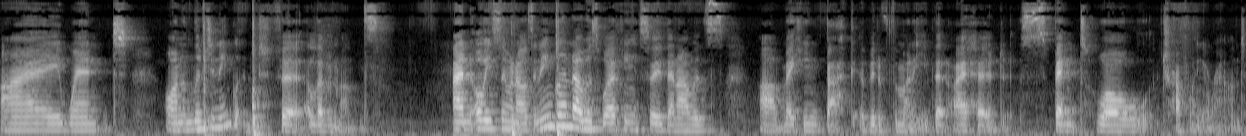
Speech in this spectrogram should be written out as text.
I went on and lived in England for 11 months. And obviously, when I was in England, I was working, so then I was uh, making back a bit of the money that I had spent while traveling around.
